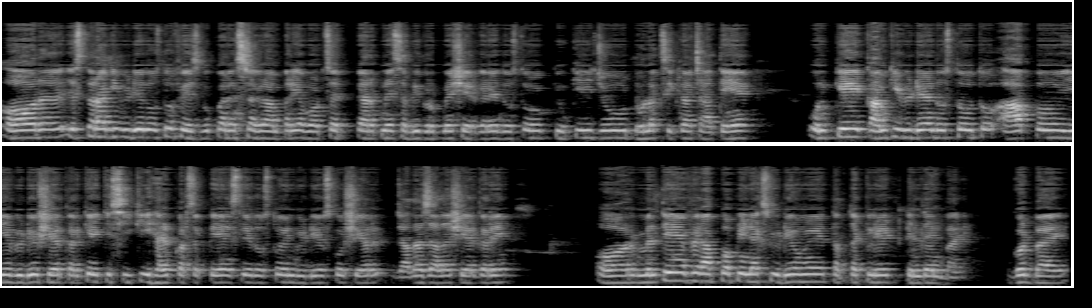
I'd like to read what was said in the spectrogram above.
और इस तरह की वीडियो दोस्तों फेसबुक पर इंस्टाग्राम पर या व्हाट्सएप पर अपने सभी ग्रुप में शेयर करें दोस्तों, क्योंकि जो ढोलक सीखना चाहते हैं उनके काम की वीडियो है दोस्तों तो आप ये वीडियो शेयर करके किसी की हेल्प कर सकते हैं। इसलिए दोस्तों, इन वीडियोस को शेयर, ज़्यादा से ज़्यादा शेयर करें। और मिलते हैं फिर आपको अपनी नेक्स्ट वीडियो में। तब तक के लिए till then bye good bye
